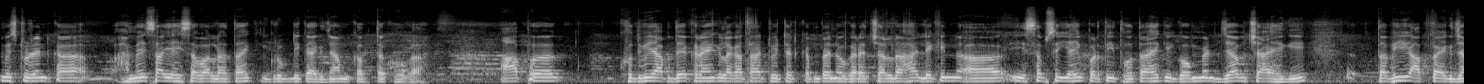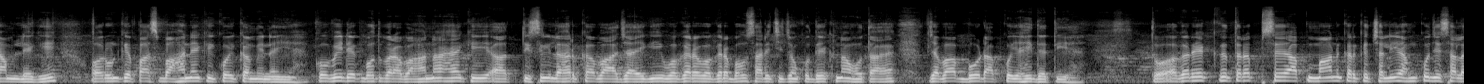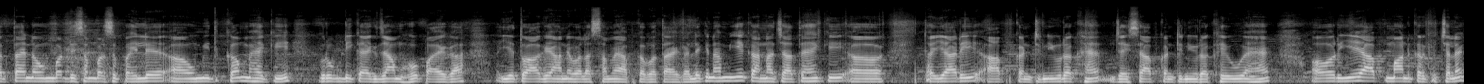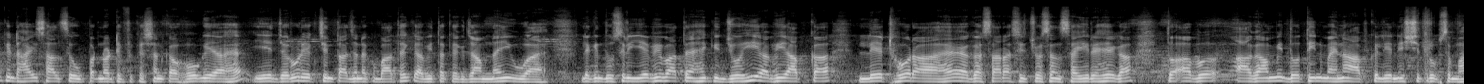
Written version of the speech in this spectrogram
Student का हमेशा यही सवाल रहता है कि ग्रुप डी का एग्ज़ाम कब तक होगा। आप खुद भी आप देख रहे हैं कि लगातार ट्विटर कैंपेन वगैरह चल रहा है, लेकिन इस सबसे यही प्रतीत होता है कि गवर्नमेंट जब चाहेगी, तभी आपका एग्ज़ाम लेगी और उनके पास बहाने की कोई कमी नहीं है। कोविड एक बहुत बड़ा बहाना है कि तीसरी लहर कब आ जाएगी, वगैरह वगैरह बहुत सारी चीज़ों को देखना होता है जवाब बोर्ड आपको यही देती है। तो अगर एक तरफ़ से आप मान करके चलिए, हमको जैसा लगता है नवंबर, दिसंबर से पहले उम्मीद कम है कि ग्रुप डी का एग्ज़ाम हो पाएगा। ये तो आगे आने वाला समय आपका बताएगा। लेकिन हम ये कहना चाहते हैं कि तैयारी आप कंटिन्यू रखें, जैसे आप कंटिन्यू रखे हुए हैं। और ये आप मान करके चलें कि ढाई साल से ऊपर नोटिफिकेशन का हो गया है। ये ज़रूर एक चिंताजनक बात है कि अभी तक एग्ज़ाम नहीं हुआ है। लेकिन दूसरी ये भी बातें हैं कि जो ही अभी आपका लेट हो रहा है, अगर सारा सिचुएसन सही रहेगा तो अब आगामी दो तीन महीना आपके लिए निश्चित रूप से महत्व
